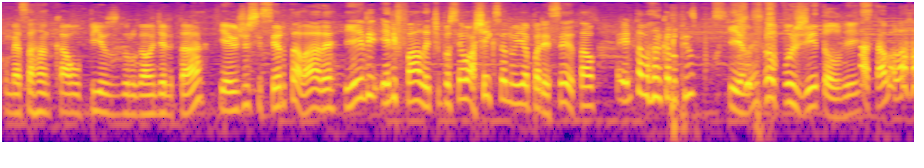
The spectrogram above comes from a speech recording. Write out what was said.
começa a arrancar o piso do lugar onde ele tá, e aí o justiceiro tá lá, né? E ele, ele fala, tipo assim, eu achei que você não ia aparecer e tal. Aí Ele tava arrancando o piso por quê, né? pra fugir, talvez. Ah, tava lá.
